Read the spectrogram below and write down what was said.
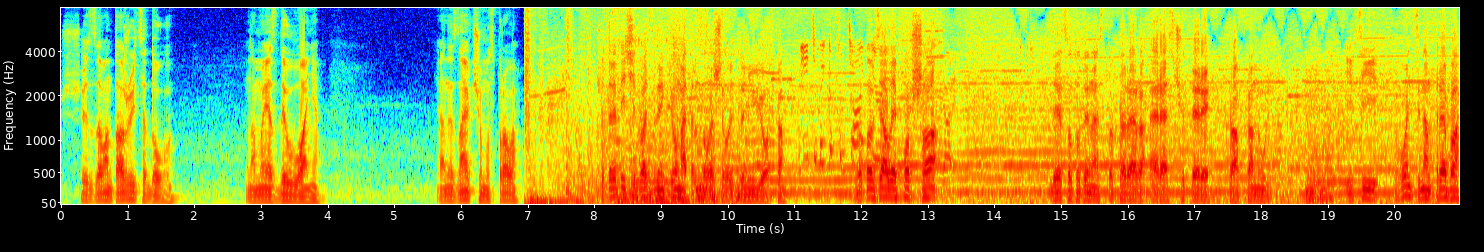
Щось завантажується довго. На моє здивування. Я не знаю, в чому справа. 4021 кілометр залишилось до Нью-Йорка. Зато взяли Porsche 911 Carrera RS 4.0. І в цій гонці нам треба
